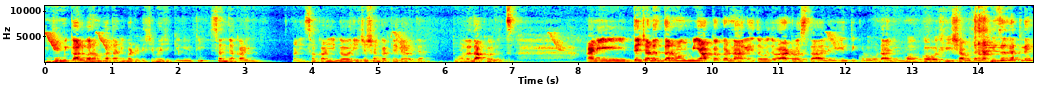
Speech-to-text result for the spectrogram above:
म्हणजे मी काल वरण भात आणि बटाट्याची भाजी केली होती संध्याकाळी. आणि सकाळी गवारीच्या शेंगा केल्या होत्या. तुम्हाला दाखवलंच. आणि त्याच्यानंतर मग मी आकाकडनं आले जवळजवळ आठ वाजता आले तिकडून आणि मग ही साबुदाणा भिजत घातले.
